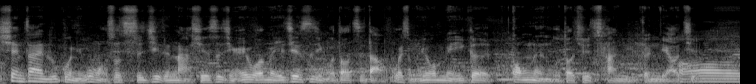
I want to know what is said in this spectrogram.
现在如果你问我说慈济的哪些事情，哎，我每一件事情我都知道，为什么？因为我每一个功能我都去参与跟了解。哦。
